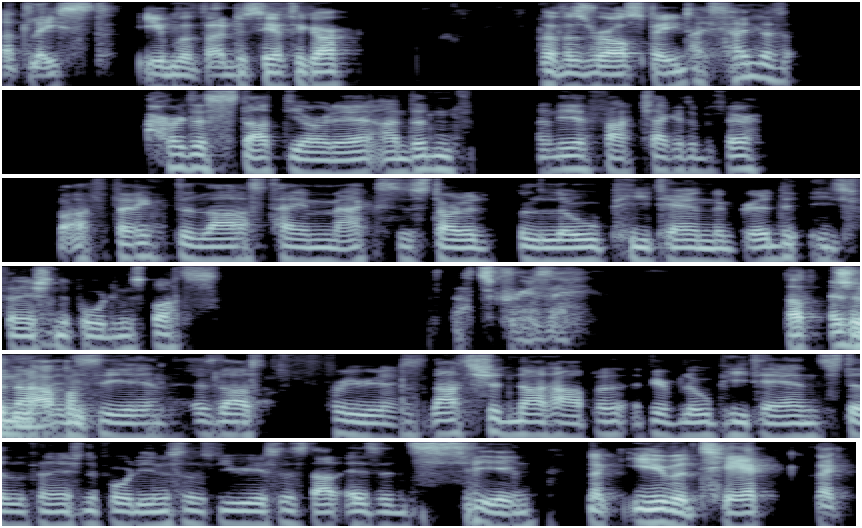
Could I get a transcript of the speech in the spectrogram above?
at least, even without the safety car, with his raw speed. I said this, I heard this stat the other day and didn't, I need to fact check it to be fair. But I think the last time Max has started below P10 in the grid, he's finishing the podium spots. That's crazy. That Isn't shouldn't that happen. insane? His last three races. That should not happen. If you're below P10, still finishing the podiums in a few races, that is insane. Like you would take like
